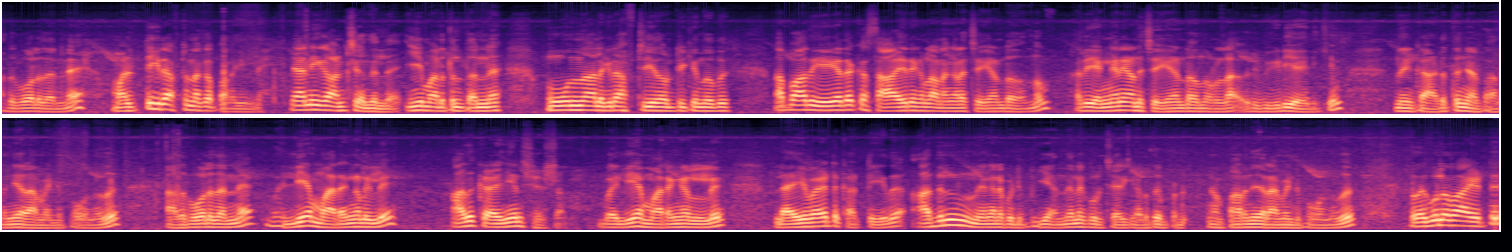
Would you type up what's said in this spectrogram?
അതുപോലെ തന്നെ മൾട്ടി ഗ്രാഫ്റ്റ് എന്നൊക്കെ പറയില്ലേ? ഞാൻ ഈ കാണിച്ചു തന്നില്ലേ? ഈ മരത്തിൽ തന്നെ മൂന്ന് നാല് ഗ്രാഫ്റ്റ് ചെയ്തുകൊണ്ടിരിക്കുന്നത്. അപ്പോൾ അത് ഏതൊക്കെ സാഹചര്യങ്ങളാണ് അങ്ങനെ ചെയ്യേണ്ടതെന്നും അത് എങ്ങനെയാണ് ചെയ്യേണ്ടതെന്നുള്ള ഒരു വീഡിയോ ആയിരിക്കും നിങ്ങൾക്ക് അടുത്ത് ഞാൻ പറഞ്ഞു തരാൻ വേണ്ടി പോകുന്നത്. അതുപോലെ തന്നെ വലിയ മരങ്ങളിൽ അത് കഴിഞ്ഞതിന് ശേഷം വലിയ മരങ്ങളിൽ ലൈവായിട്ട് കട്ട് ചെയ്ത് അതിൽ നിന്ന് എങ്ങനെ പിടിപ്പിക്കുക എന്നതിനെക്കുറിച്ചായിരിക്കും അടുത്ത് ഞാൻ പറഞ്ഞു തരാൻ വേണ്ടി പോകുന്നത്. റെഗുലറായിട്ട്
